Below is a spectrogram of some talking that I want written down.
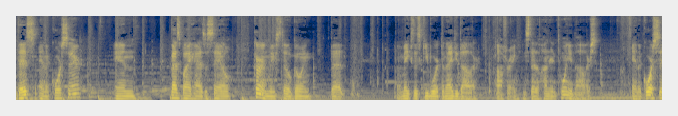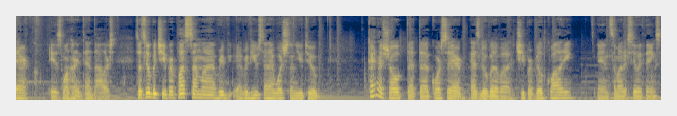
this and a Corsair and Best Buy has a sale currently still going that uh, makes this keyboard a $90 offering instead of $120 and the Corsair is $110 so it's a little bit cheaper. Plus some uh, rev uh, reviews that I watched on YouTube kind of showed that the Corsair has a little bit of a cheaper build quality and some other silly things.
